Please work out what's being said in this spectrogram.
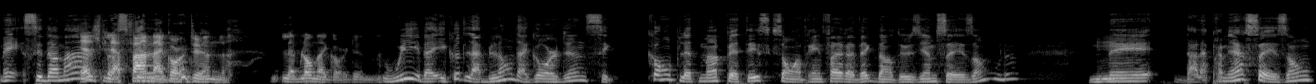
Mais c'est dommage. Elle puis la femme que- à Gordon, là. La blonde à Gordon. Oui, ben écoute, la blonde à Gordon, c'est complètement pété ce qu'ils sont en train de faire avec dans la deuxième saison, là. Mm. Mais dans la première saison,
